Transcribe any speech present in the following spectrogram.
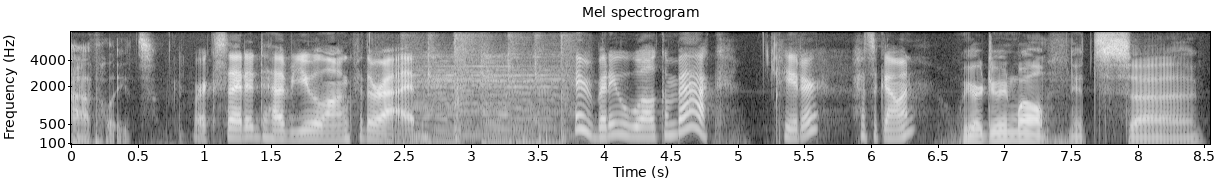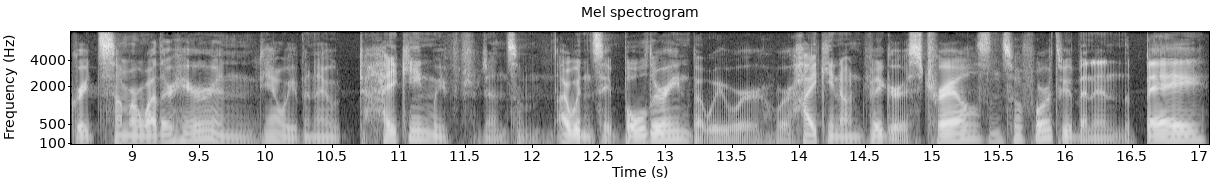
athletes. We're excited to have you along for the ride. Hey, everybody, welcome back. Peter, how's it going? We are doing well. It's uh, great summer weather here, and yeah, we've been out hiking. We've done some, I wouldn't say bouldering, but we were we're hiking on vigorous trails and so forth. We've been in the bay.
